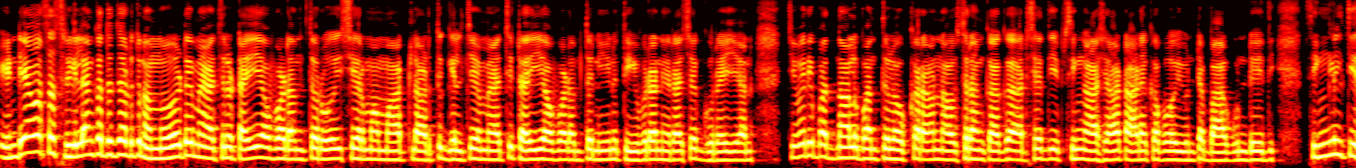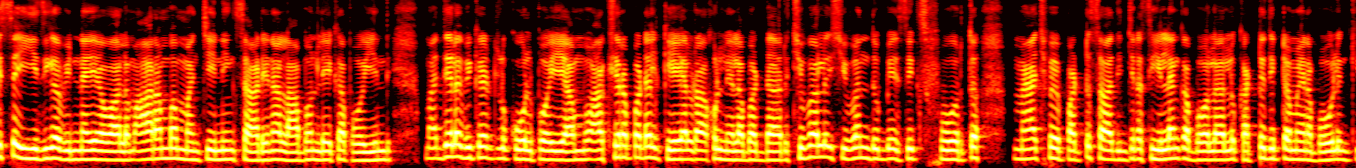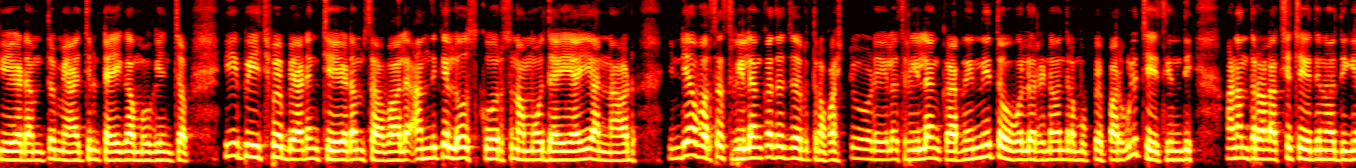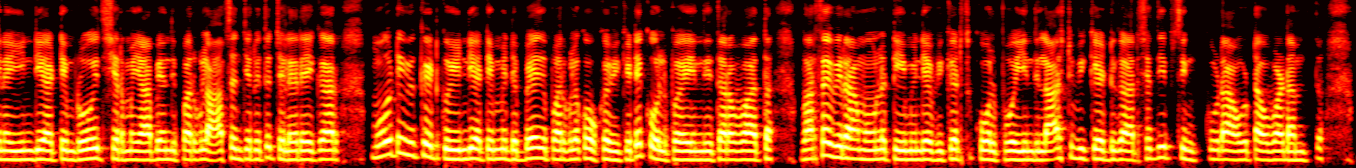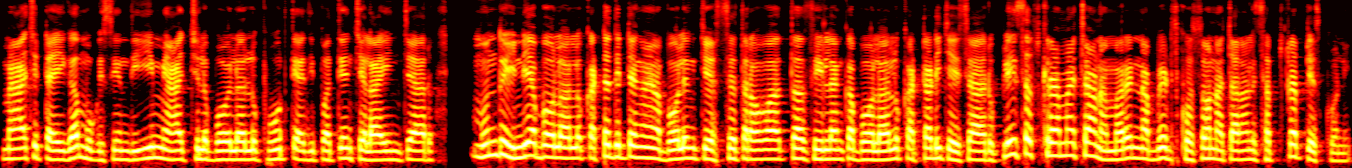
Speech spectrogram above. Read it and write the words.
India versus శ్రీలంకతో జరుగుతున్న మొదటి మ్యాచ్లో టై అవ్వడంతో రోహిత్ శర్మ మాట్లాడుతూ గెలిచే మ్యాచ్ టై అవ్వడంతో నేను తీవ్ర నిరాశకు గురయ్యాను. చివరి పద్నాలుగు బంతులు ఒక్క రన్ అవసరం కాగా హర్షదీప్ సింగ్ ఆ షాట్ ఆడకపోయి ఉంటే బాగుండేది. సింగిల్ తీస్తే ఈజీగా విన్ అయ్యే వాళ్ళం. ఆరంభం మంచి ఇన్నింగ్స్ ఆడినా లాభం లేకపోయింది. మధ్యలో వికెట్లు కోల్పోయాము. అక్షర పటేల్ కేఎల్ రాహుల్ నిలబడ్డారు. చివరిలో శివన్ దుబ్బే సిక్స్ ఫోర్తో మ్యాచ్పై పట్టు సాధించిన శ్రీలంక బౌలర్లు కట్టుదిట్టమైన బౌలింగ్ చేయడంతో మ్యాచ్ను టైగా ముగించాం. ఈ పిచ్పై బ్యాటింగ్ చేయడం సవాలే. అందుకే లో స్కోర్స్ నమోదయ్యాయి అన్నాడు. ఇండియా వర్సెస్ శ్రీలంకతో జరుగుతున్న ఫస్ట్ ఓడేలో శ్రీలంక నిర్ణీత ఓవర్లో రెండు వందల ముప్పై పరుగులు చేసింది. అనంతరం లక్ష్య చేతిలో దిగిన ఇండియా టీం రోహిత్ శర్మ యాభై ఎనిమిది పరుగులు హాఫ్ సెంచరీతో చెలరేగారు. మొదటి వికెట్కు ఇండియా టీం డెబ్బై ఐదు పరుగులకు ఒక వికెటే కోల్పోయింది. తర్వాత వరుస విరామంలో టీమిండియా వికెట్స్ కోల్పోయింది. లాస్ట్ వికెట్గా హర్షదీప్ సింగ్ కూడా అవుట్ అవ్వడంతో మ్యాచ్ టైగా ముగిసింది. ఈ మ్యాచ్లో బౌలర్లు పూర్తి ఆధిపత్యం చెలాయించారు. ముందు ఇండియా బౌలర్లు కట్టదిట్టమైన బౌలింగ్ చేస్తే తర్వాత శ్రీలంక బౌలర్లు కట్టడి చేశారు. Please subscribe my channel. మరిన్ని అప్డేట్స్ కోసం నా ఛానల్ని సబ్స్క్రైబ్ చేసుకోండి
